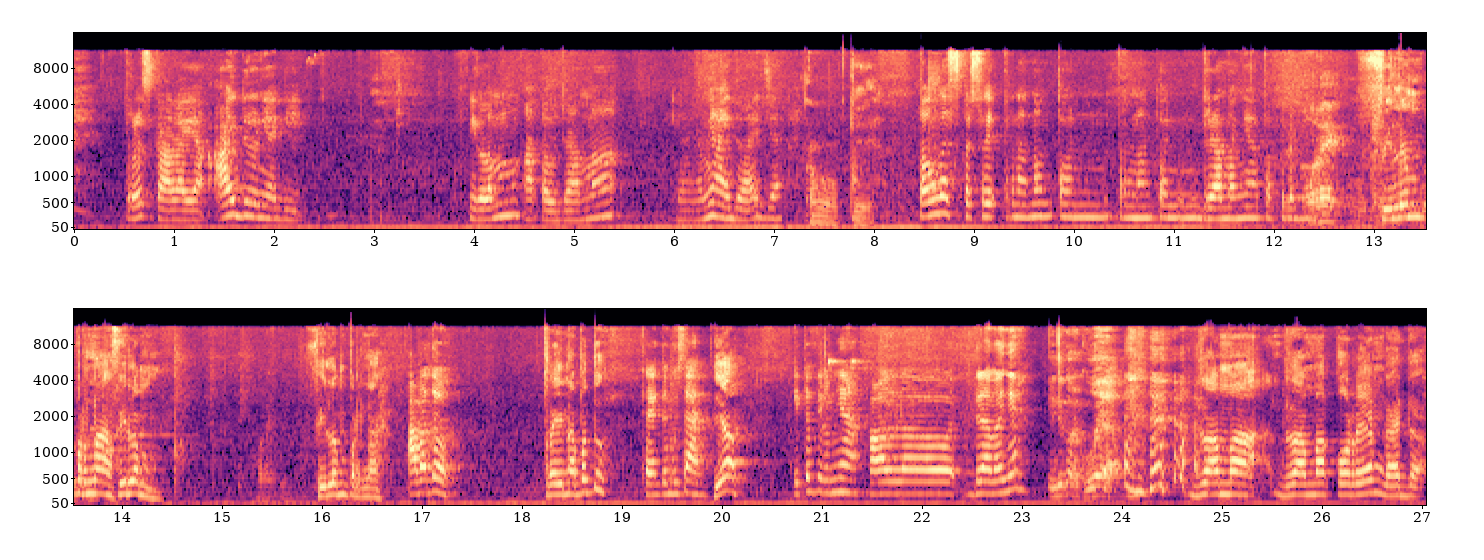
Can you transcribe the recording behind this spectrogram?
Terus kalau yang idolnya di film atau drama ya namanya idol aja. Oh, oke Tahu nggak pernah nonton pernah nonton dramanya atau filmnya? korek film pernah film korek film pernah Apa tuh? train apa tuh Train to Busan. yap Itu filmnya. Kalau dramanya, ini korek gue ya drama drama Korea nggak ada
